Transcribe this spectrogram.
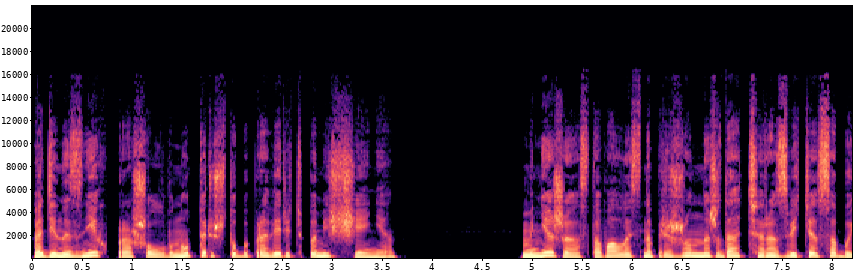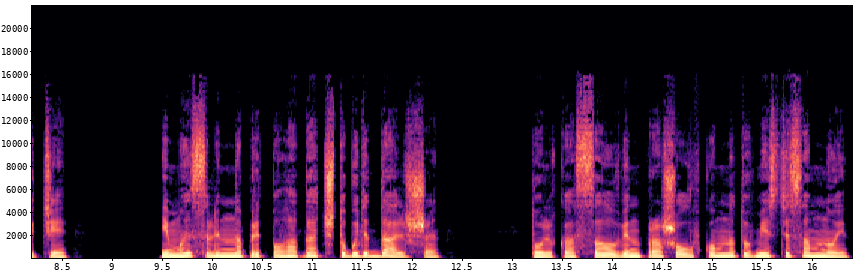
Один из них прошел внутрь, чтобы проверить помещение. Мне же оставалось напряженно ждать развития событий и мысленно предполагать, что будет дальше. Только Селвин прошел в комнату вместе со мной.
